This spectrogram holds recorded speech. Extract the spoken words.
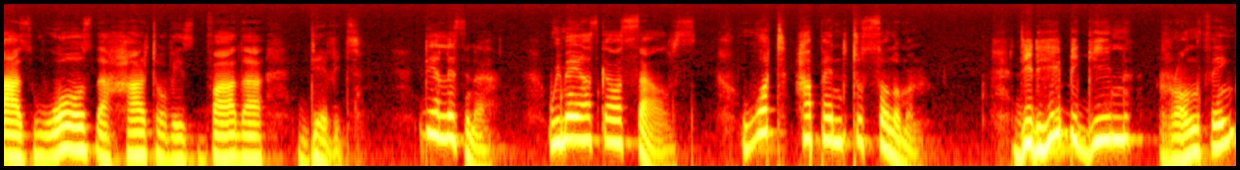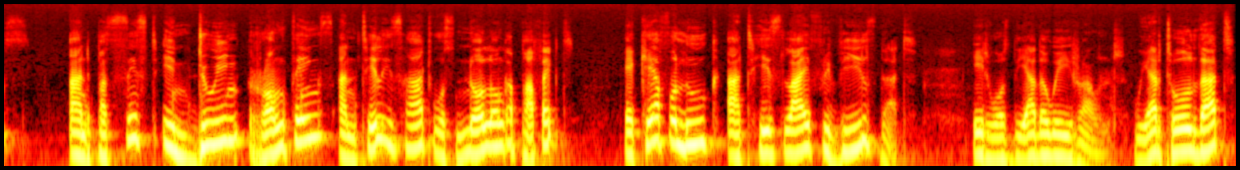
as was the heart of his father David. Dear listener, we may ask ourselves, what happened to Solomon? Did he begin wrong things and persist in doing wrong things until his heart was no longer perfect? A careful look at his life reveals that it was the other way round. We are told that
